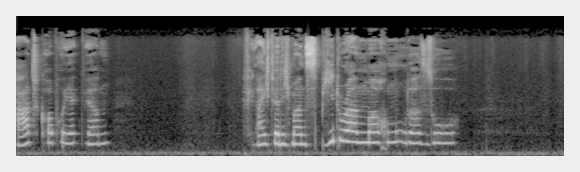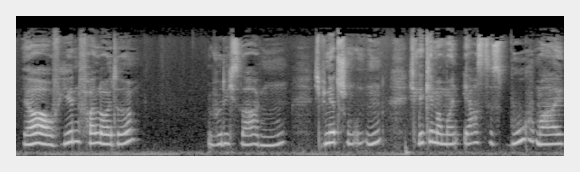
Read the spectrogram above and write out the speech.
Hardcore-Projekt werden. Vielleicht werde ich mal einen Speedrun machen oder so. Ja, auf jeden Fall, Leute, würde ich sagen, ich bin jetzt schon unten. Ich lege hier mal mein erstes Buch mal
